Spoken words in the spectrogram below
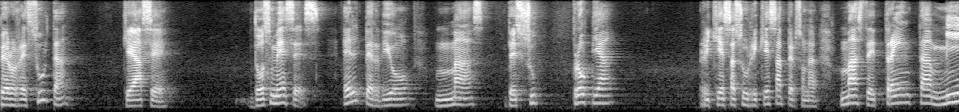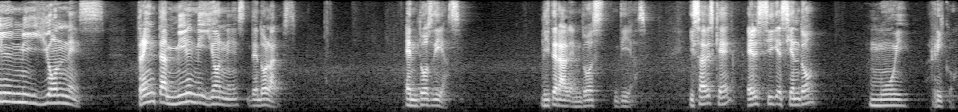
pero resulta que hace dos meses él perdió más de su propia riqueza, su riqueza personal, más de 30 mil millones, 30 mil millones de dólares en dos días, literal, en dos días. Y sabes qué? Él sigue siendo muy rico.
